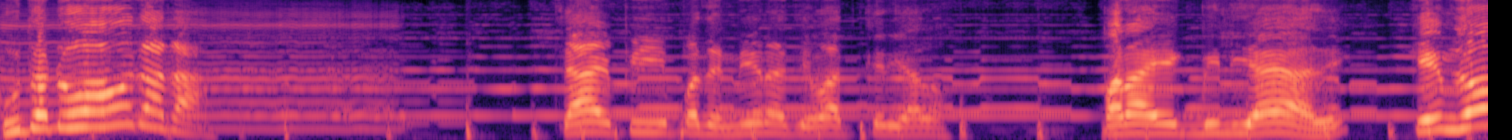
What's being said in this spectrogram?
હું તો ડોહા હોતા હતા ચાય પી પછી થી વાત કરી હાલો. પરા એક બિલી આયા છે. કેમ છો?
